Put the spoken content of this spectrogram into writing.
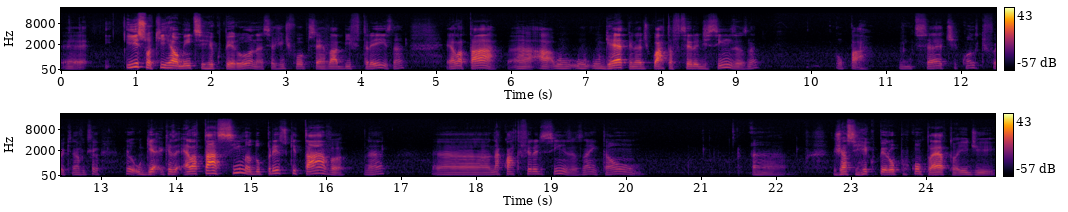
é, isso aqui realmente se recuperou, né? Se a gente for observar a BIF 3, né? Ela tá a, a, o, o, gap, né, de quarta-feira de cinzas, né? Opa, 27, quando que foi que o gap, quer dizer, ela tá acima do preço que estava, né? Uh, na quarta-feira de cinzas, né? Então uh, já se recuperou por completo aí de,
